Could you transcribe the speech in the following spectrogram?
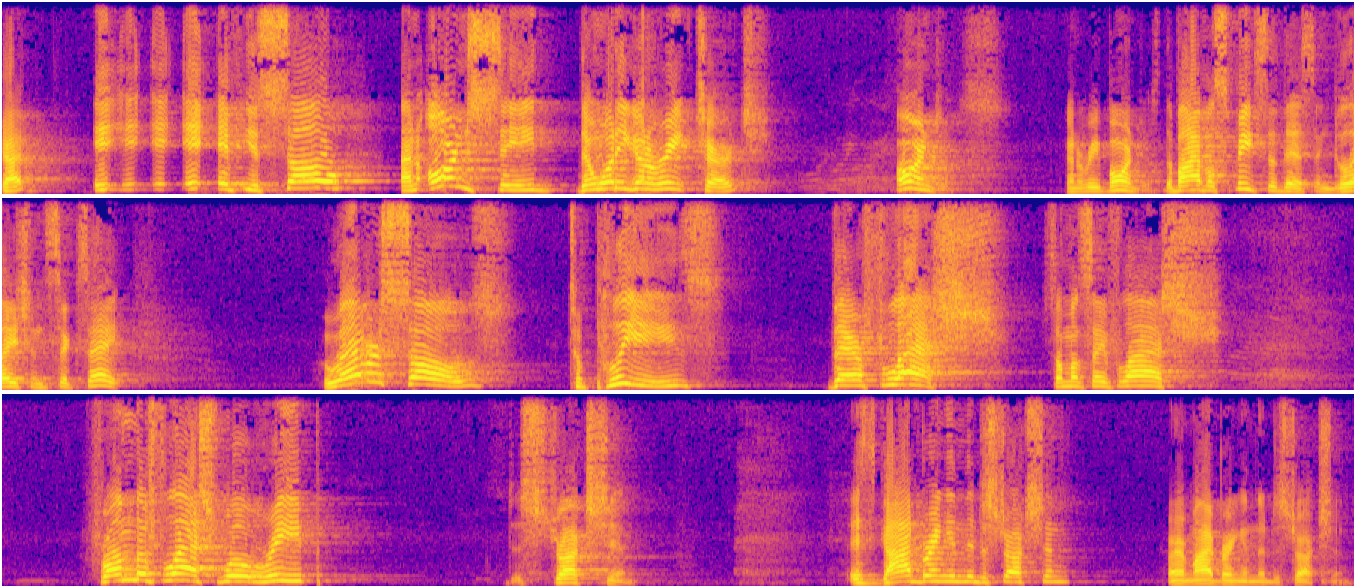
Okay? If you sow an orange seed, then what are you going to reap, church? Oranges. I'm going to reap oranges. The Bible speaks of this in Galatians 6 8. Whoever sows to please their flesh, someone say flesh, from the flesh will reap destruction. Is God bringing the destruction? Or am I bringing the destruction?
